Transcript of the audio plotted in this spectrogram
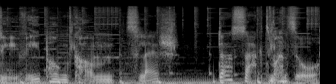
dw.com/das sagt man so.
